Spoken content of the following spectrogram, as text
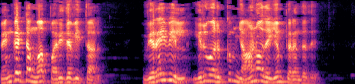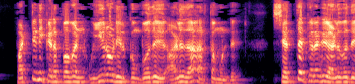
வெங்கட்டம்மா பரிதவித்தாள். விரைவில் இருவருக்கும் ஞானோதயம் பிறந்தது. பட்டினி கிடப்பவன் உயிரோடு இருக்கும் போது அழுதால் அர்த்தம் உண்டு செத்த பிறகு அழுவது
